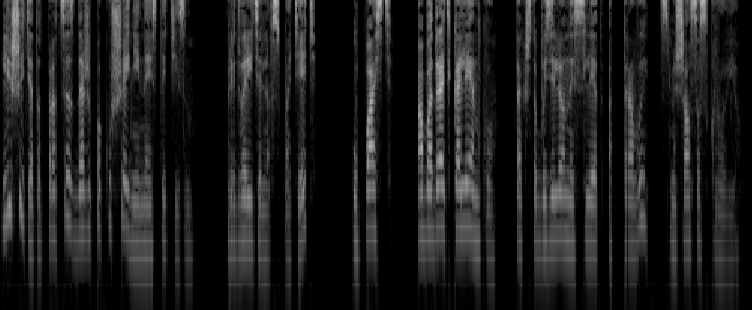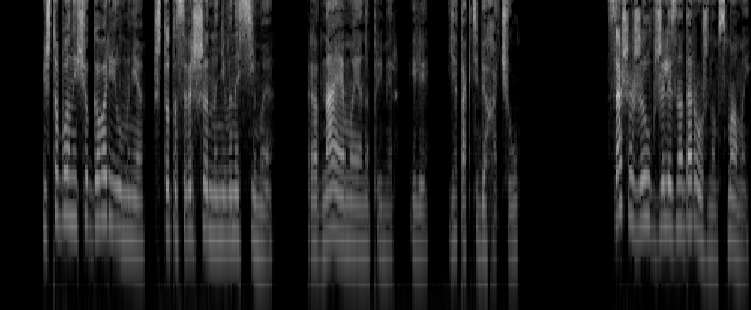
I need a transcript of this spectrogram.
Лишить этот процесс даже покушений на эстетизм. Предварительно вспотеть, упасть, ободрать коленку, так чтобы зеленый след от травы смешался с кровью. И чтобы он еще говорил мне что-то совершенно невыносимое. Родная моя, например, или «я так тебя хочу». Саша жил в железнодорожном с мамой.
